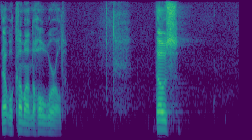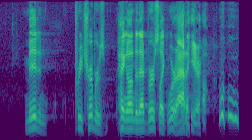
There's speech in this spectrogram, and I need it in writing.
that will come on the whole world." Those mid and pre-tribbers hang on to that verse like we're out of here.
